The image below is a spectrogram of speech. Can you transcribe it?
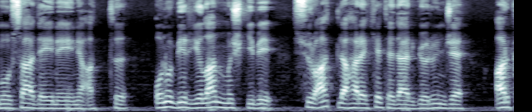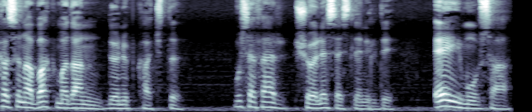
Musa değneğini attı, onu bir yılanmış gibi süratle hareket eder görünce arkasına bakmadan dönüp kaçtı. Bu sefer şöyle seslenildi. Ey Musa!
